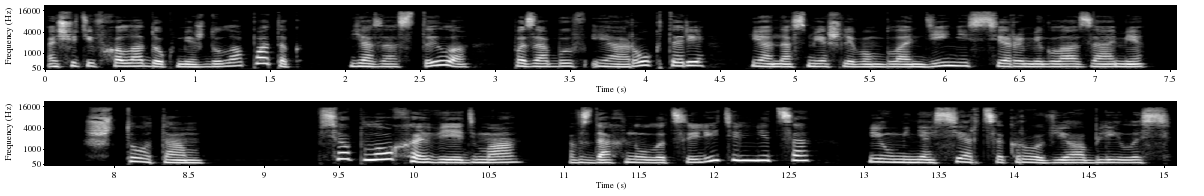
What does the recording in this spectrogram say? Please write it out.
Ощутив холодок между лопаток, я застыла, позабыв и о Рокторе, и о насмешливом блондине с серыми глазами. «Что там?» «Все плохо, ведьма», — вздохнула целительница, и у меня сердце кровью облилось.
